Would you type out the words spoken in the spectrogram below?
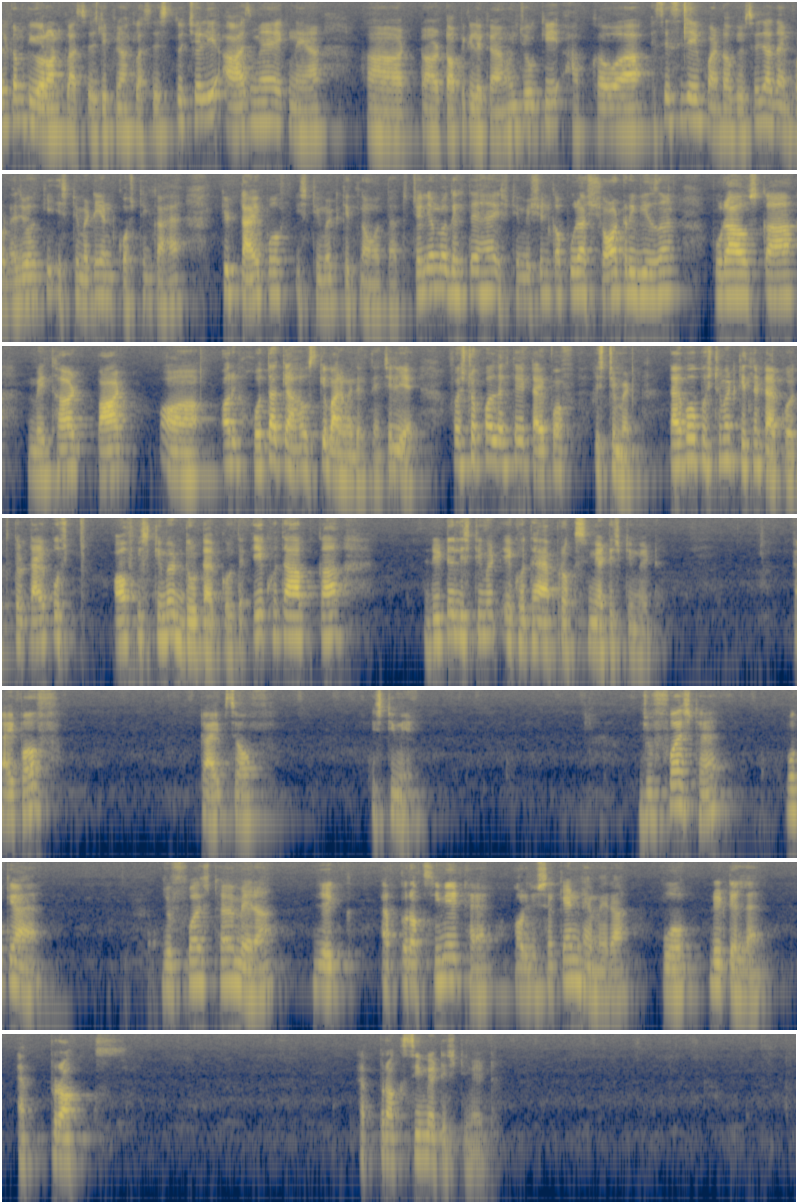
Welcome to your own classes diploma classes. तो चलिए, आज मैं एक नया टॉपिक लेकर आया हूँ, जो कि आपका वह S S C point of view से ज़्यादा इंपॉर्टेंट है, जो है कि एस्टिमेटिंग एंड कॉस्टिंग का है, कि टाइप ऑफ़ एस्टिमेट कितना होता है। तो चलिए, हम लोग देखते हैं एस्टिमेशन का पूरा शॉर्ट रिविज़न पूरा उसका मेथड पार्ट और होता क्या है, उसके बारे में देखते हैं। चलिए फ़र्स्ट ऑफ़ ऑल देखते हैं type of estimate type of estimate कितने टाइप के होते हैं? तो टाइप ऑफ़ एस्टिमेट दो टाइप के होते हैं। एक होता है आपका डिटेल एस्टिमेट एक होता है approximate estimate type of types of estimate जो फ़र्स्ट है, वो क्या है? जो फ़र्स्ट है मेरा एक अप्रोक्सीमेट है और जो सेकंड है मेरा, वो डिटेल है. अप्रोक्स अप्रोक्सीमेट एस्टिमेट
